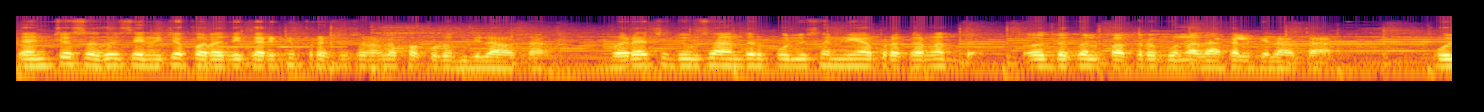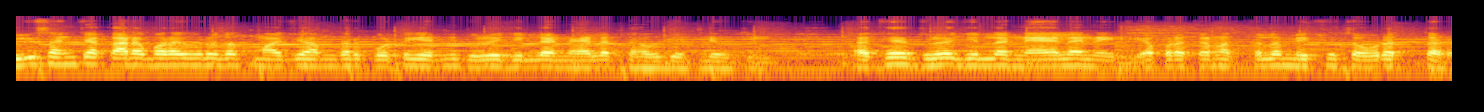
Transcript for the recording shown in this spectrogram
त्यांच्या सहसेनेच्या पदाधिकाऱ्यांनी प्रशासनाला पकडून दिला होता. बऱ्याच दिवसानंतर पोलिसांनी या प्रकरणात अदखलपात्र गुन्हा दाखल केला होता. पोलिसांच्या कारभाराविरोधात माजी आमदार कोटे यांनी धुळे जिल्हा न्यायालयात धाव घेतली होती. अखेर धुळे जिल्हा न्यायालयाने या प्रकरणात कलम एकशे चौऱ्याहत्तर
